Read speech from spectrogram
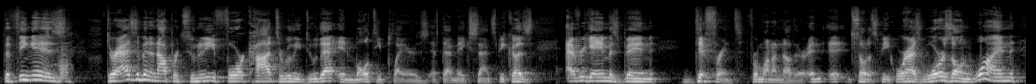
The thing is, there hasn't been an opportunity for COD to really do that in multiplayers, if that makes sense, because every game has been different from one another, and eh, so to speak. Whereas Warzone One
